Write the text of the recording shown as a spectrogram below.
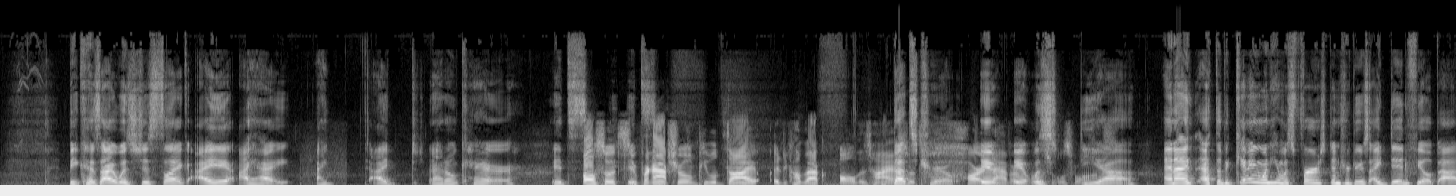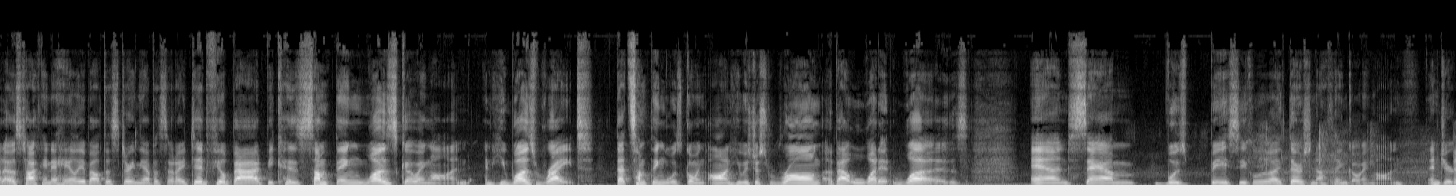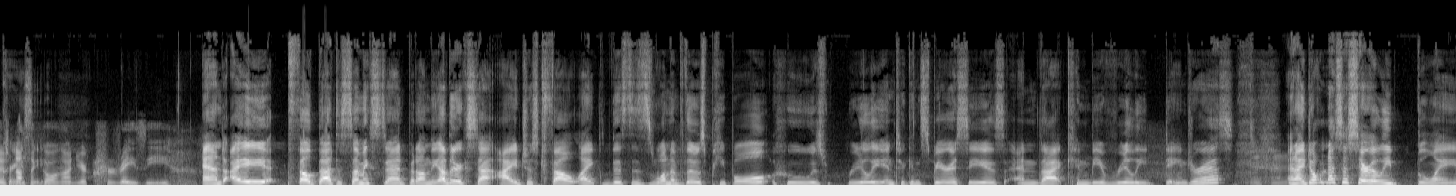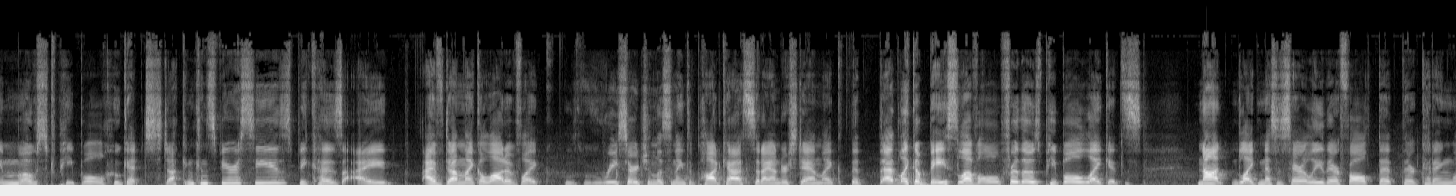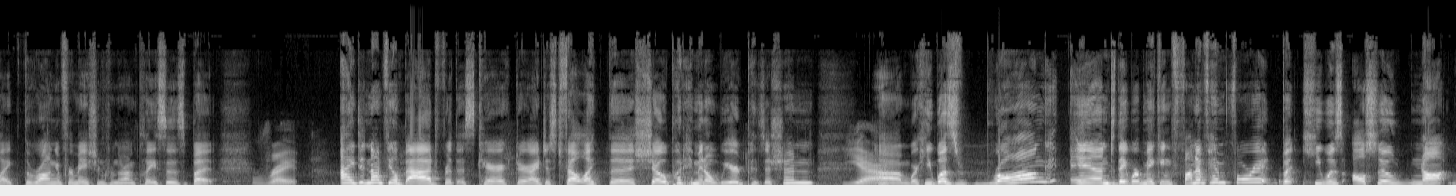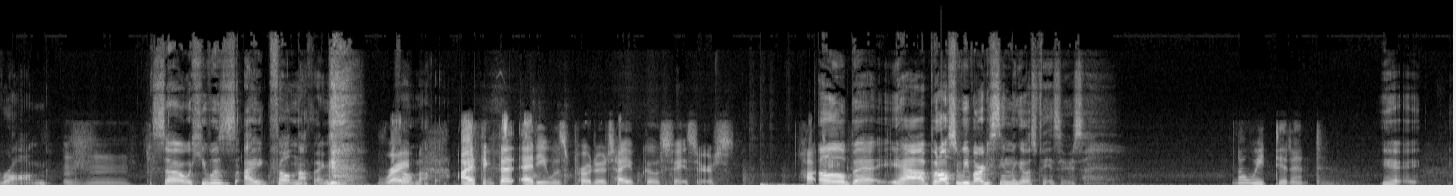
because I was just like I I I I I, I don't care. It's also it's supernatural and people die and come back all the time. so That's it's true. Hard it, to have an it was emotional response. yeah. And I at the beginning when he was first introduced, I did feel bad. I was talking to Haley about this during the episode. I did feel bad because something was going on, and he was right that something was going on. He was just wrong about what it was. And Sam was basically like, "There's nothing going on, and you're There's crazy." nothing going on. You're crazy. And I felt bad to some extent, but on the other extent, I just felt like this is one of those people who's really into conspiracies, and that can be really dangerous. Mm-hmm. And I don't necessarily blame most people who get stuck in conspiracies because I. I've done like a lot of like research and listening to podcasts that I understand like that at like a base level for those people like it's not like necessarily their fault that they're getting like the wrong information from the wrong places but Right. I did not feel bad for this character. I just felt like the show put him in a weird position Yeah. um, where he was wrong and they were making fun of him for it, but he was also not wrong. hmm So he was, I felt nothing. Right. felt nothing. I think that Eddie was prototype Ghost Facers. Hot A little bit, yeah. But also, we've already seen the Ghost Facers. No, we didn't. Yeah,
